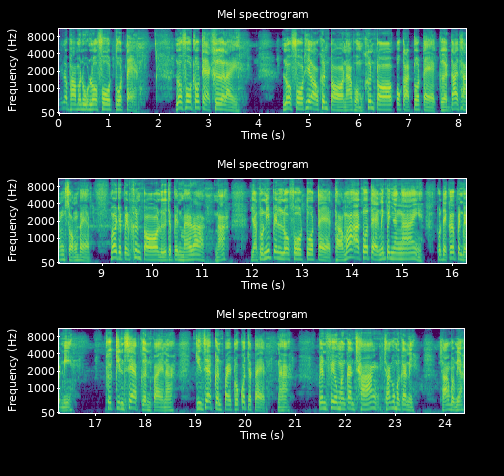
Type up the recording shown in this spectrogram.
นี่เราพามาดูโลโฟตัวแตก โลโฟตัวแตกคืออะไร โลโฟที่เราขึ้นต่อนะผมขึ้นต่อโอกาสตัวแตกเกิดได้ทั้งสองแบบ ไม่ว่าจะเป็นขึ้นต่อหรือจะเป็นไม้รากนะ อย่างตัวนี้เป็นโลโฟตัวแตก ถามว่าตัวแตกนี้เป็นยังไง ตัวแตกก็เป็นแบบนี้ คือกินแซบเกินไปนะ กินแซบเกินไปตัวก็จะแตกนะฮะ เป็นฟิลเหมือนกันช้าง ช้างก็เหมือนกันนี่ ช้างแบบเนี้ย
